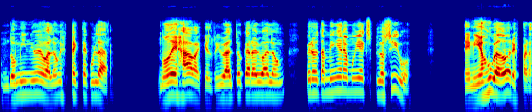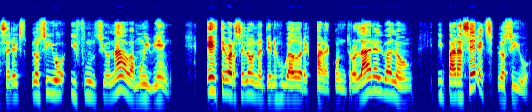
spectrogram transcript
un dominio de balón espectacular, no dejaba que el rival tocara el balón, pero también era muy explosivo. Tenía jugadores para ser explosivo y funcionaba muy bien. Este Barcelona tiene jugadores para controlar el balón y para ser explosivo.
